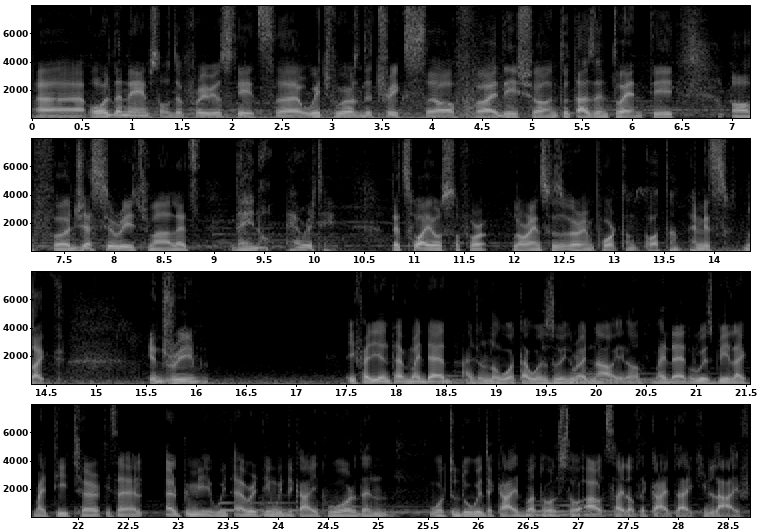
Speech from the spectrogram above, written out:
uh, all the names of the previous hits, uh, which were the tricks of uh, edition 2020, of uh, Jesse Richman, let's, they know everything. That's why also for Lorenzo is very important KOTA, and it's like a dream. If I didn't have my dad, I don't know what I was doing right now, you know. My dad always be like my teacher. He's helping me with everything with the kite world and what to do with the kite, but also outside of the kite, like in life.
